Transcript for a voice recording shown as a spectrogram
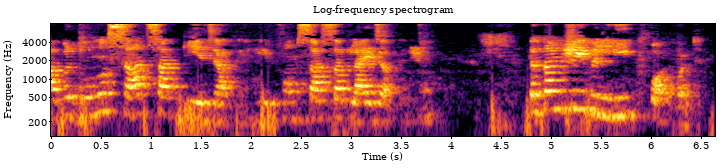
अगर दोनों साथ साथ किए जाते हैं रिफॉर्म साथ साथ लाए जाते हैं the country will leap forward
